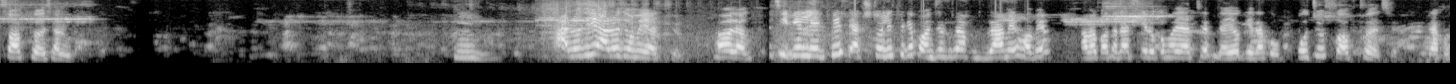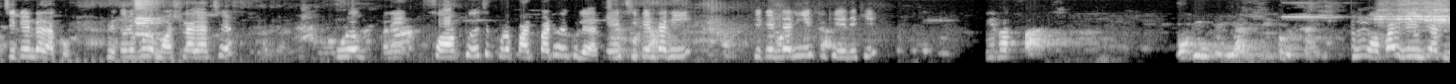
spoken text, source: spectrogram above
সফট হয়েছে আলুটা। হুম। আলু দিয়ে আরও জমে যাচ্ছে। ভালো লাগছে। চিকেন লেগ পিস একশো চল্লিশ থেকে পঞ্চাশ গ্রাম, গ্রামের হবে। আমার কথাটা আজকে এরকম হয়ে যাচ্ছে। যাই হোক, এ দেখো, প্রচুর সফট হয়েছে। দেখো চিকেনটা দেখো, ভেতরে পুরো মশলা গেছে। পুরো মানে সফট হয়েছে পুরো পাট পাট হয়ে খুলে যাচ্ছে। এই চিকেনটা নিই। চিকেনটা নিয়ে একটু খেয়ে দেখি। বিভাগ পাঁচ। বগিনপেরিয়া Tripura side proper green chutney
